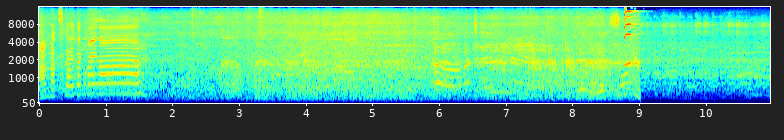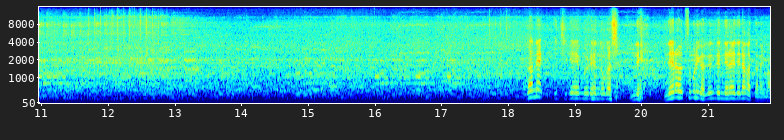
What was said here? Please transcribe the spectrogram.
あ。あんま使いたくないな。残念。1ゲーム連逃し、ね、狙うつもりが全然狙えてなかったな今。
